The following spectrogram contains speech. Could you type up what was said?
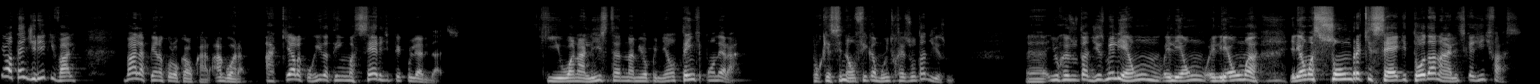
Eu até diria que vale vale a pena colocar o cara. Agora, aquela corrida tem uma série de peculiaridades que o analista, na minha opinião, tem que ponderar, porque senão fica muito resultadismo. Uh, e o resultadismo ele é um, ele é um, ele é uma, ele é uma sombra que segue toda análise que a gente faz,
